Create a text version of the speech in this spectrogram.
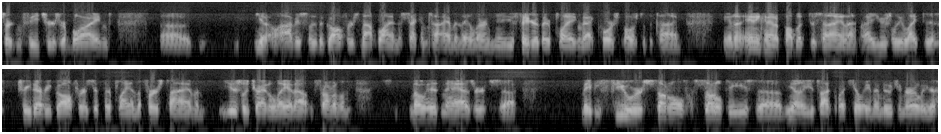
certain features are blind, uh, you know, obviously the golfer's not blind the second time, and they learn. You, know, you figure they're playing that course most of the time. You know, any kind of public design, I, I usually like to treat every golfer as if they're playing the first time, and usually try to lay it out in front of them. No hidden hazards. Uh, maybe fewer subtle subtleties. Uh, you know, you talked about Killian and Nugent earlier.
